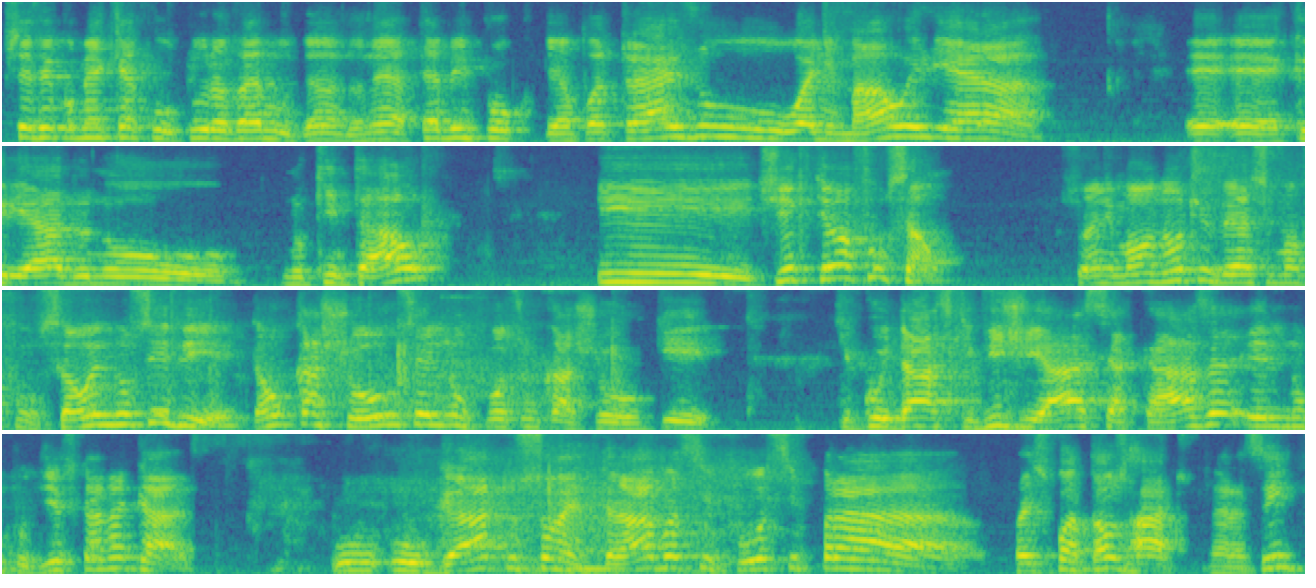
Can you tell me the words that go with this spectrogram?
você ver como é que a cultura vai mudando, né? Até bem pouco tempo atrás, o, o animal ele era é, é, criado no, no quintal e tinha que ter uma função. Se o animal não tivesse uma função, ele não servia. Então, o cachorro, se ele não fosse um cachorro que, que cuidasse, que vigiasse a casa, ele não podia ficar na casa. O, o gato só entrava se fosse para para espantar os ratos, não era assim?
